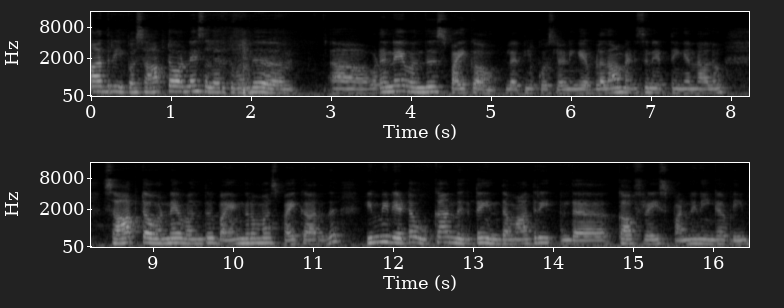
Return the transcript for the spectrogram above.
மாதிரி இப்போ சாப்பிட்ட உடனே சிலருக்கு வந்து உடனே வந்து ஸ்பைக் ஆகும். பிளட் குளுக்கோஸில் நீங்கள் எவ்வளோ தான் மெடிசன் எடுத்தீங்கன்னாலும் சாப்பிட்ட உடனே வந்து பயங்கரமாக ஸ்பைக் ஆகிறது. இம்மிடியேட்டாக உட்காந்துக்கிட்டு இந்த மாதிரி இந்த காஃப் ரைஸ் பண்ணினீங்க அப்படின்னு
